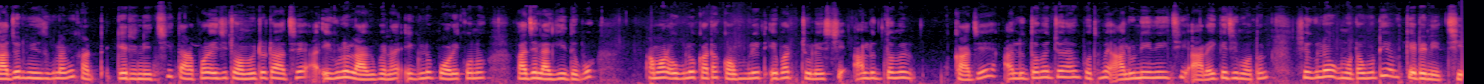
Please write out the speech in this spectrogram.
গাজর বিনসগুলো আমি কাট, কেটে নিচ্ছি। তারপর এই যে টমেটোটা আছে, এগুলো লাগবে না, এগুলো পরে কোনো কাজে লাগিয়ে দেবো। আমার ওগুলো কাটা কমপ্লিট এবার চলে এসেছি আলুর দমের কাজে। আলুর দমের জন্য আমি প্রথমে আলু নিয়ে নিয়েছি, আড়াই কেজি মতন। সেগুলো মোটামুটি আমি কেটে নিচ্ছি।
